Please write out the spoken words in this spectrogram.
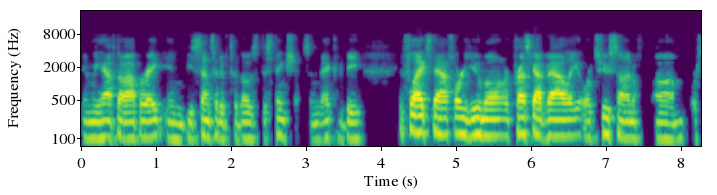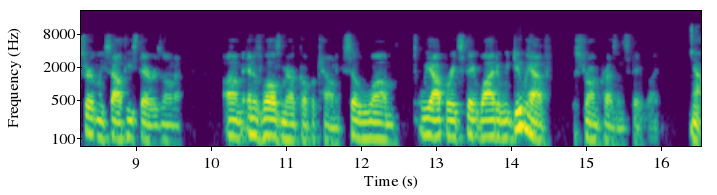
and we have to operate and be sensitive to those distinctions. And that could be in Flagstaff or Yuma or Prescott Valley or Tucson um, or certainly Southeast Arizona, um, and as well as Maricopa County. So um, we operate statewide, and we do have a strong presence statewide. Yeah.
